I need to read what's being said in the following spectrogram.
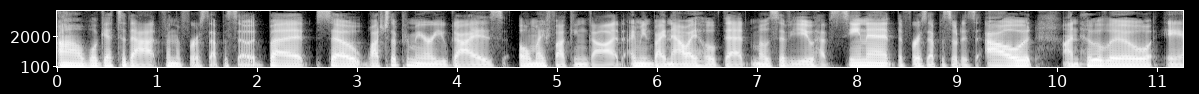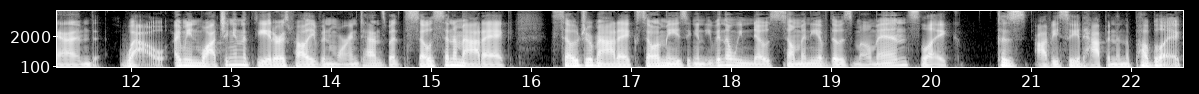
Uh, we'll get to that from the first episode. But so watch the premiere you guys. Oh my fucking god. I mean by now I hope that most of you have seen it. The first episode is out on Hulu and wow. I mean, watching in the theater is probably even more intense, but so cinematic, so dramatic, so amazing. And even though we know so many of those moments, like, because obviously it happened in the public,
